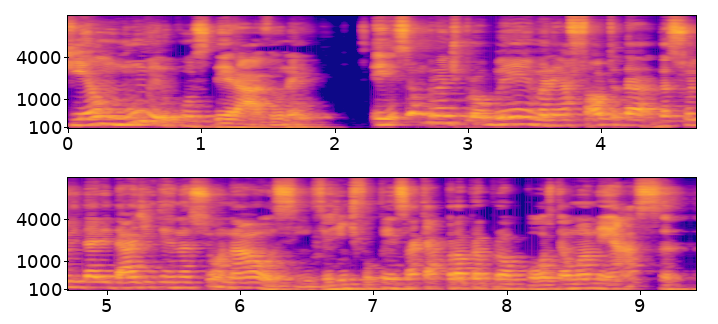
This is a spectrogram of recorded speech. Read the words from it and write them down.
que é um número considerável, né? Esse é um grande problema, né? A falta da, da solidariedade internacional, assim. Se a gente for pensar que a própria proposta é uma ameaça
